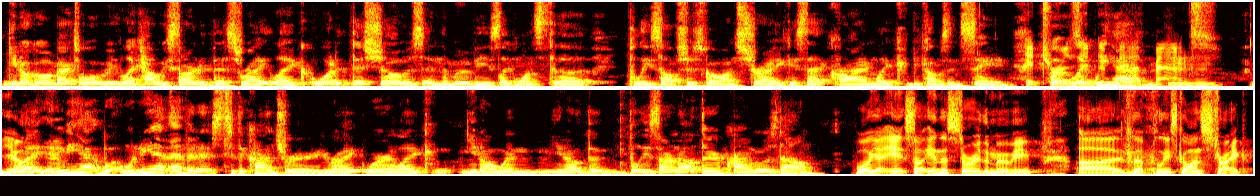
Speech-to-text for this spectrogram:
you know, going back to what we like how we started this, right? Like what this shows in the movies, like once the police officers go on strike, is that crime like becomes insane. it turns like, into we Mad have- Max. Yeah, Right, and we have when we have evidence to the contrary, right? Where like you know when you know the, the police aren't out there, crime goes down. Well, yeah. It, so in the story of the movie, uh, the police go on strike,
